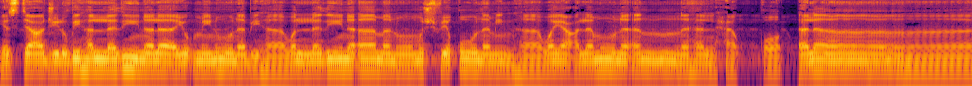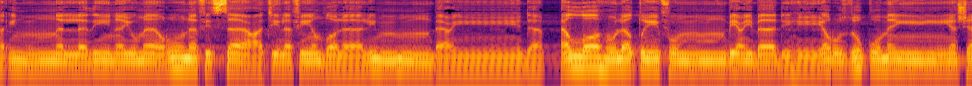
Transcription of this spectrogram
يستعجل بها الذين لا يؤمنون بها والذين آمنوا مشفقون منها ويعلمون أنها الحق. ألا إن الذين يمارون في الساعة لفي ضلال بعيد. الله لطيف بعباده يرزق من يشاء.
